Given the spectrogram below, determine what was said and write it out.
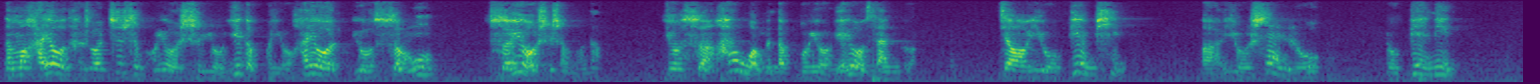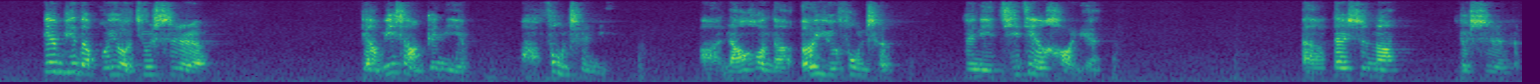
那么还有，他说知识朋友是有益的朋友，还有有损物损友是什么呢？有损害我们的朋友也有三个，叫有变癖啊，有善柔，有变佞。变癖的朋友就是表面上跟你啊奉承你啊，然后呢阿谀奉承，对你极尽好言，啊，但是呢就是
